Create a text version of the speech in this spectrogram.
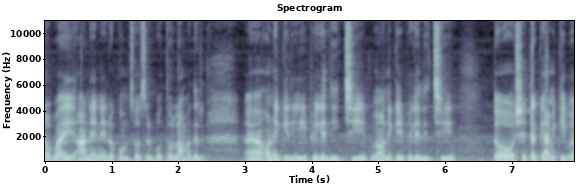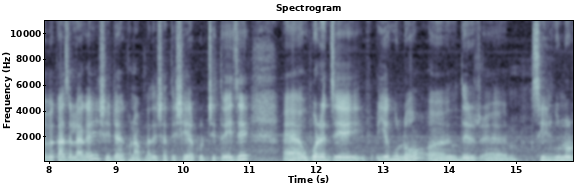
সবাই আনেন, এরকম সসের বোতল আমাদের অনেকেরই ফেলে দিচ্ছি, অনেকেই ফেলে দিচ্ছি। তো সেটাকে আমি কীভাবে কাজে লাগাই সেটা এখন আপনাদের সাথে শেয়ার করছি। তো এই যে উপরের যে ইয়েগুলো ওদের সিলগুলোর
